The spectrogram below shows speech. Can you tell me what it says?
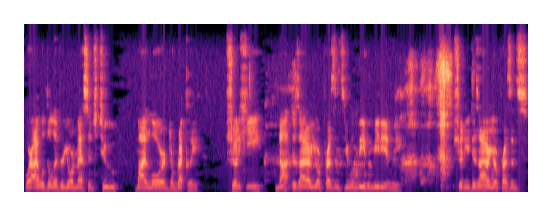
where I will deliver your message to my lord directly. Should he not desire your presence, you will leave immediately. Should he desire your presence,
